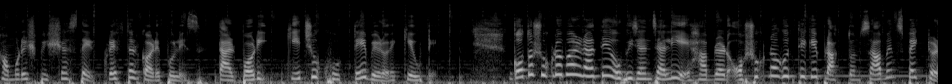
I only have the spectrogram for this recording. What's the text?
সমরেশ বিশ্বাসদের গ্রেফতার করে পুলিশ। তারপরই কেঁচো খুঁড়তে বেরোয় কেউটে। গত শুক্রবার রাতে অভিযান চালিয়ে হাবড়ার অশোকনগর থেকে প্রাক্তন সাব ইন্সপেক্টর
